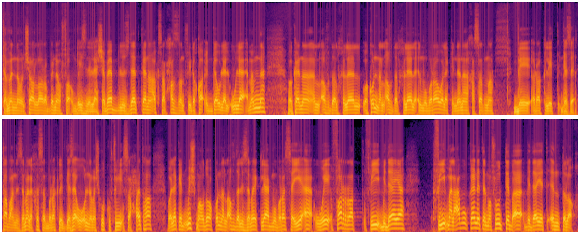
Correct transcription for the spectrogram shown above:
اتمنى وإن شاء الله ربنا يوفقهم بإذن الله. شباب بلوزداد كان أكثر حظا في لقاء الجولة الأولى أمامنا وكان الأفضل خلال وكنا الأفضل خلال المباراة ولكننا خسرنا بركلة جزاء. طبعا الزمالك خسر بركلة جزاء وقلنا مشكوك في صحتها ولكن مش موضوع كنا الأفضل. الزمالك لعب مباراة سيئة وفرط في بداية في ملعبه كانت المفروض تبقى بداية انطلاقة.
